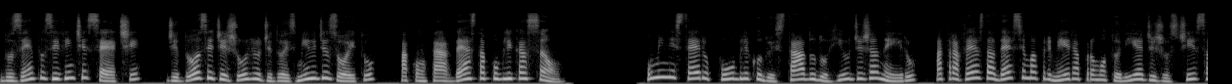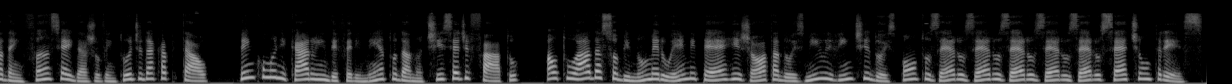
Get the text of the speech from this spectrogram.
227, de 12 de julho de 2018, a contar desta publicação. O Ministério Público do Estado do Rio de Janeiro, através da 11ª Promotoria de Justiça da Infância e da Juventude da Capital, vem comunicar o indeferimento da notícia de fato, autuada sob número MPRJ 2022.00000713.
